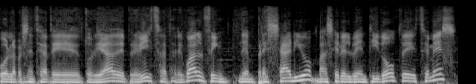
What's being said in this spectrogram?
con la presencia de autoridades, de previstas, tal y cual, en fin, de empresario, va a ser el 22 de este mes,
